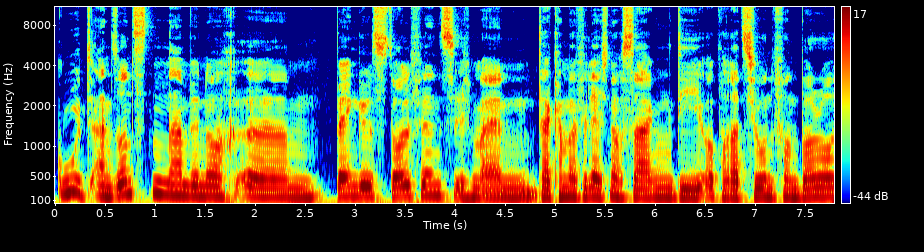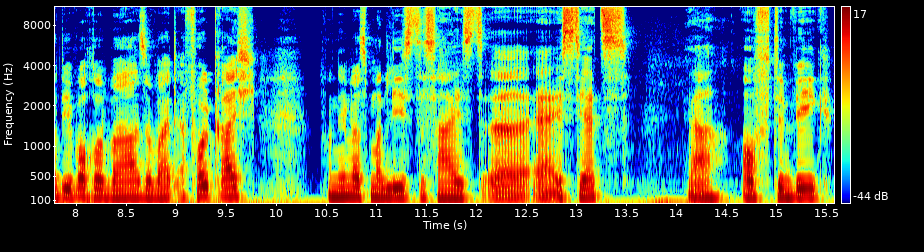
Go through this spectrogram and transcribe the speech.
Gut, ansonsten haben wir noch ähm, Bengals Dolphins. Ich meine, da kann man vielleicht noch sagen, die Operation von Burrow die Woche war soweit erfolgreich, von dem, was man liest. Das heißt, äh, er ist jetzt ja auf dem Weg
